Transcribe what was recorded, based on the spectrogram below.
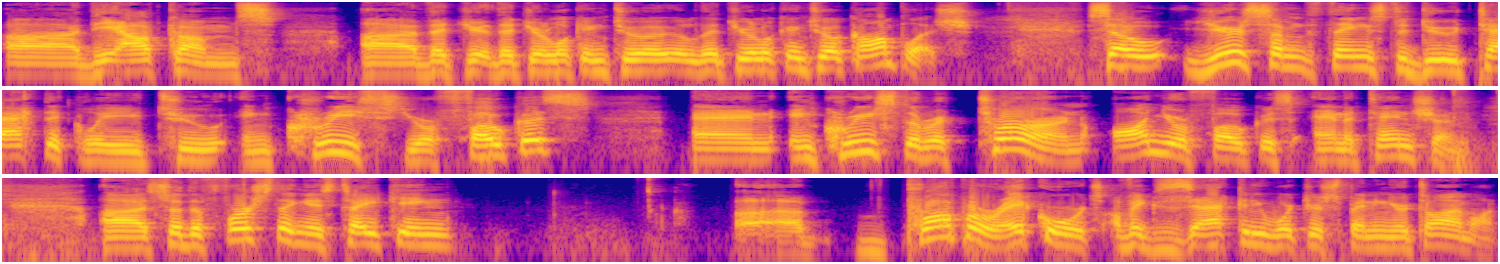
uh, the outcomes uh, that you're that you're looking to that you're looking to accomplish. So here's some things to do tactically to increase your focus and increase the return on your focus and attention. Uh, so the first thing is taking uh, proper records of exactly what you're spending your time on.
